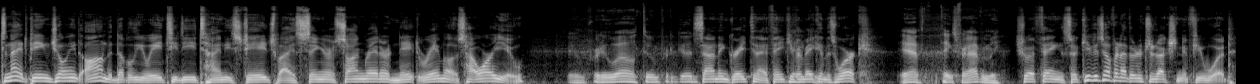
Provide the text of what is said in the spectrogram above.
Tonight, being joined on the WATD Tiny Stage by singer songwriter Nate Ramos. How are you? Doing pretty well, doing pretty good. Sounding great tonight. Thank you for making this work. Yeah, thanks for having me. Sure thing. So, give yourself another introduction if you would.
